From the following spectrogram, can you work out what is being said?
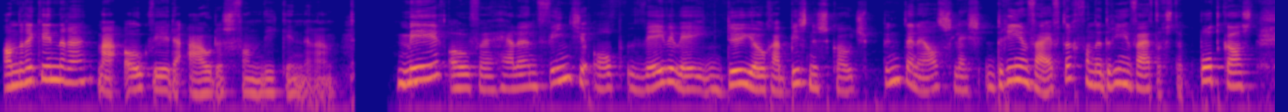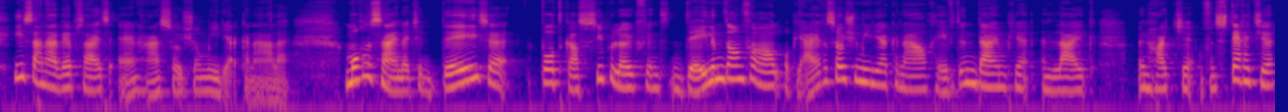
andere kinderen, maar ook weer de ouders van die kinderen. Meer over Helen vind je op www.deyogabusinesscoach.nl slash 53 van de 53ste podcast. Hier staan haar websites en haar social media kanalen. Mocht het zijn dat je deze podcast super leuk vindt, deel hem dan vooral op je eigen social media kanaal. Geef het een duimpje, een like, een hartje of een sterretje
